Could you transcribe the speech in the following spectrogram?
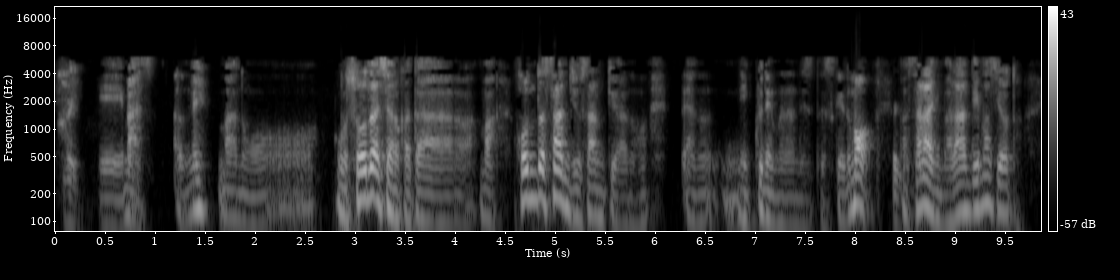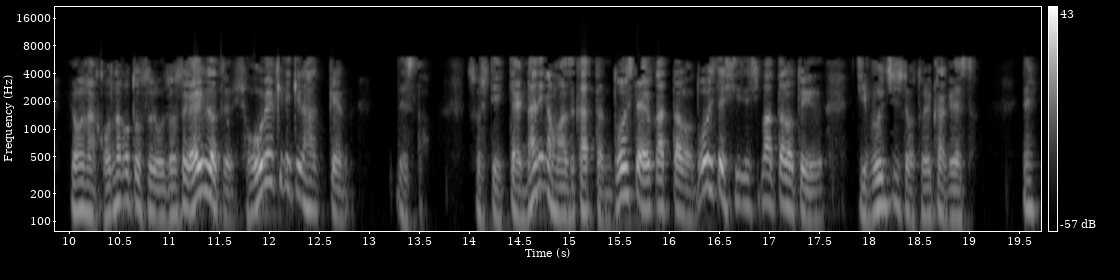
はい。えーまあ、あのね、まあ、あの、この相談者の方は、まあ、ホンダ33っていうあの、あの、ニックネームなんですけれども、はいまあ、さらに学んでいますよと。世の中こんなことをする女性がいるんだという衝撃的な発見ですと。そして一体何がまずかったのどうしたらよかったのどうして死んでしまったのという自分自身の問いかけですと。ね。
